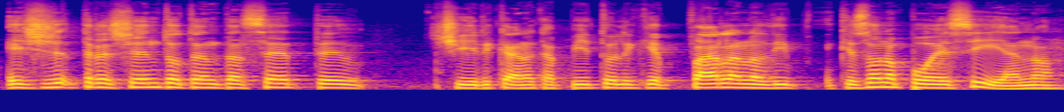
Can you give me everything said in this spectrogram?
E c- 387 circa capitoli che parlano di che sono poesia, no?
